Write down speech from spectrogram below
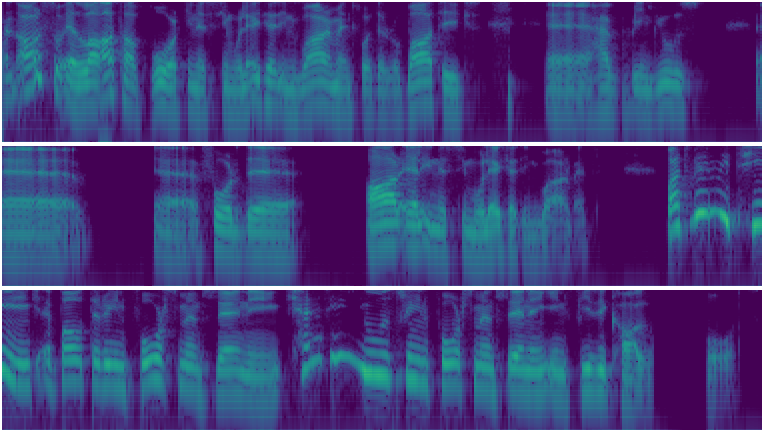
And also a lot of work in a simulated environment for the robotics have been used for the RL in a simulated environment. But when we think about the reinforcement learning, can we use reinforcement learning in physical worlds?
